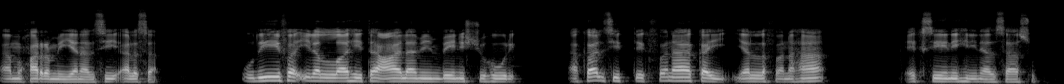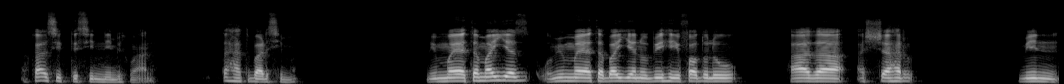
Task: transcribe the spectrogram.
محرم ينالسي ألسا. أضيف إلى الله تعالى من بين الشهور. أكال ستك فنا كي يلا نالساسو أكال ست سنين بك معنا تحت بارسمة مما يتميز ومما يتبين به فضل هذا الشهر من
